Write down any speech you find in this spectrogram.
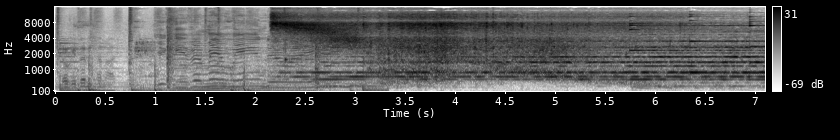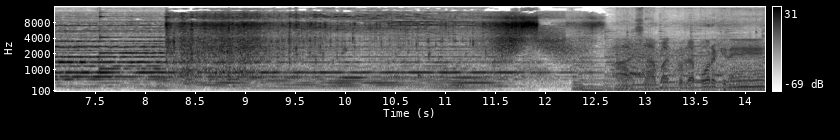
Yuk kita di sana. Ah, sahabat berdapur kini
